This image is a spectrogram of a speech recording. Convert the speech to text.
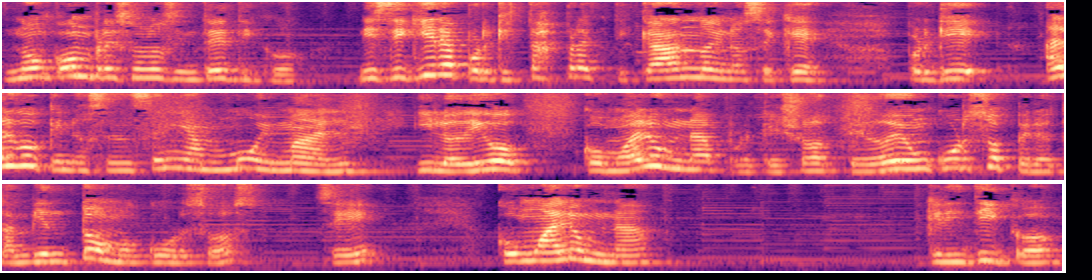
no compres uno sintético. Ni siquiera porque estás practicando y no sé qué. Porque algo que nos enseña muy mal, y lo digo como alumna, porque yo te doy un curso, pero también tomo cursos, ¿sí? Como alumna, critico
